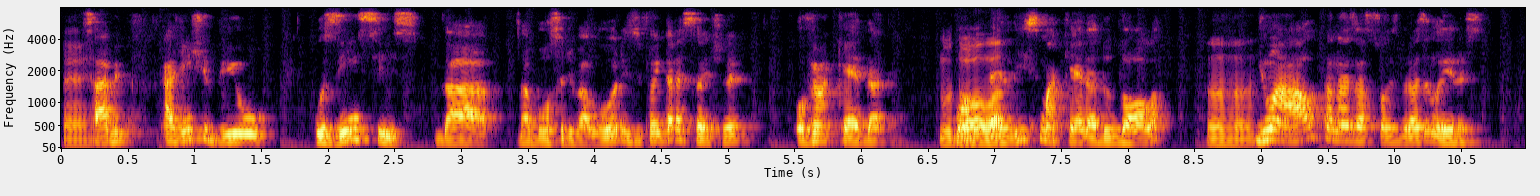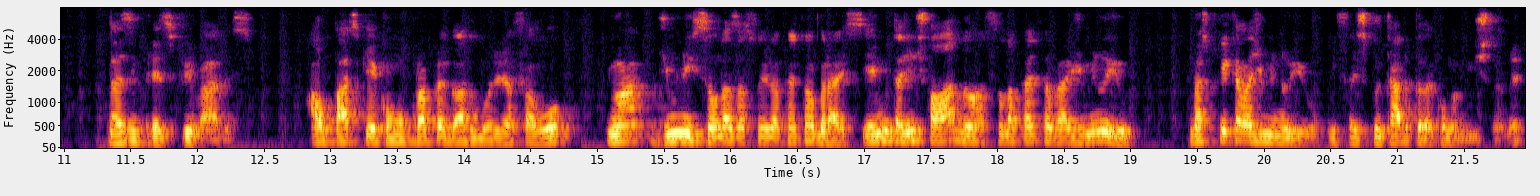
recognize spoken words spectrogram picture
É. Sabe? A gente viu os índices da, da Bolsa de Valores e foi interessante, né? Houve uma queda, No uma dólar. belíssima queda do dólar Uhum. e uma alta nas ações brasileiras das empresas privadas. Ao passo que, como o próprio Eduardo Moreira falou, uma diminuição das ações da Petrobras. E aí muita gente fala, ah, não, a ação da Petrobras diminuiu. Mas por que, que ela diminuiu? E foi explicado pelo economista, né?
